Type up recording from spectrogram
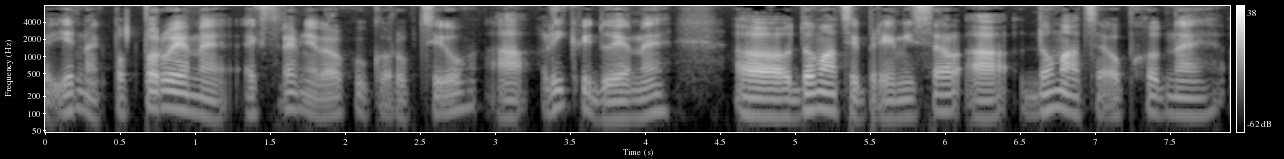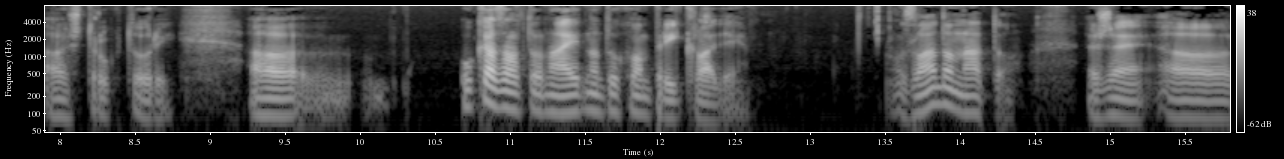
jednak podporujeme extrémne veľkú korupciu a likvidujeme domáci priemysel a domáce obchodné štruktúry. Ukázal to na jednoduchom príklade. Vzhľadom na to, že uh,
